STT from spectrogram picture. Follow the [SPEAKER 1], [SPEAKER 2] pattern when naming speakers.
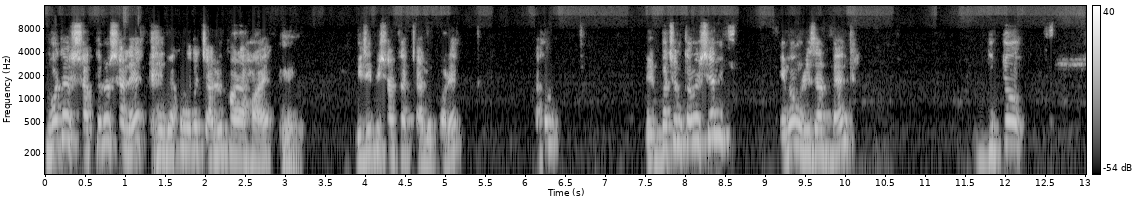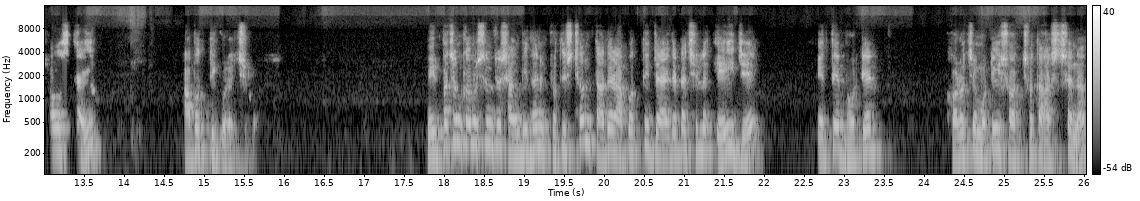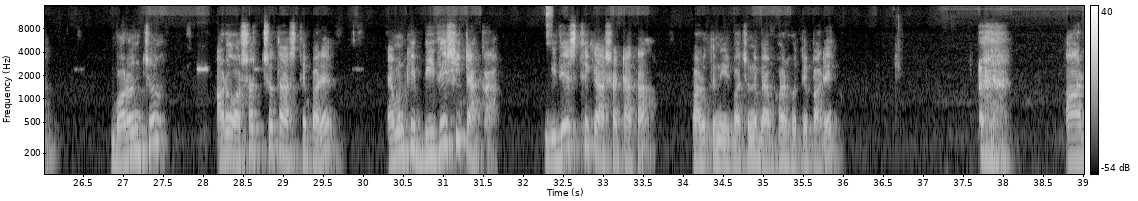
[SPEAKER 1] দু সালে যখন এটা চালু করা হয়, বিজেপি সরকার চালু করে, তখন নির্বাচন কমিশন এবং রিজার্ভ ব্যাংক দুটো সংস্থাই আপত্তি করেছিল। নির্বাচন কমিশন একটা সাংবিধানিক প্রতিষ্ঠান, তাদের আপত্তির জায়গাটা ছিল এই যে, এতে ভোটের খরচে মোটেই স্বচ্ছতা আসছে না, বরঞ্চ আরও অস্বচ্ছতা আসতে পারে এমনকি বিদেশি টাকা, বিদেশ থেকে আসা টাকা ভারতের নির্বাচনে ব্যবহার হতে পারে। আর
